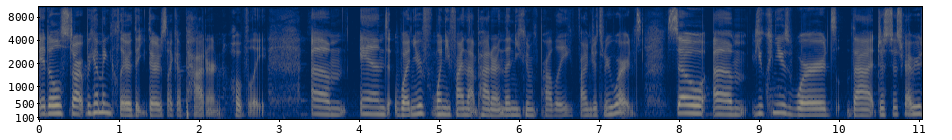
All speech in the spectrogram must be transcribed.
it'll start becoming clear that there's like a pattern hopefully. Um, and when you're when you find that pattern then you can probably find your three words. So um, you can use words that just describe your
